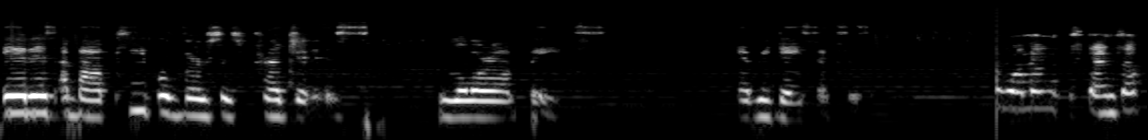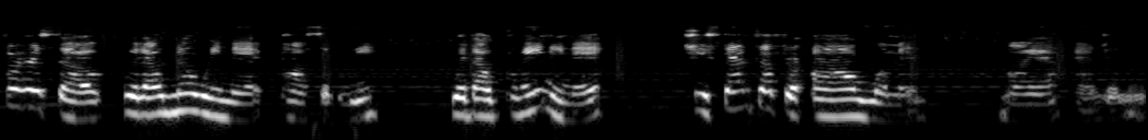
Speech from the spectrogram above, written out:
It is about people versus prejudice. Laura Bates. Everyday sexism. A woman stands up for herself without knowing it, possibly, without claiming it. She stands up for all women. Maya Angelou.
